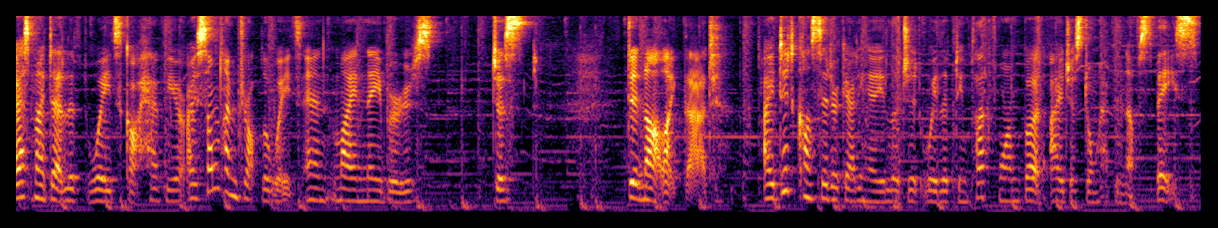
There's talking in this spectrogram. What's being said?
As my deadlift weights got heavier, I sometimes dropped the weights and my neighbors just did not like that. I did consider getting a legit weightlifting platform, but I just don't have enough space.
